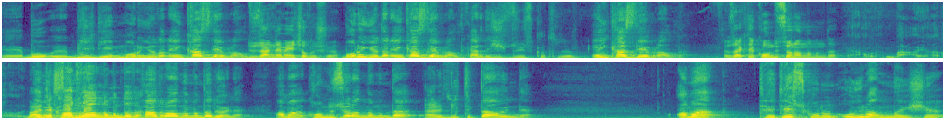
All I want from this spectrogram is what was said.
E, bu bildiğin Mourinho'dan enkaz devraldı. Düzenlemeye çalışıyor. Mourinho'dan enkaz devraldı kardeşim. %100 katılıyorum. Enkaz devraldı. Özellikle kondisyon anlamında. Bence Demek kadro istediğim- anlamında da. Kadro anlamında da öyle. Ama kondisyon anlamında yani Evet. bir tık daha önde. Ama Tedesco'nun oyun anlayışı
